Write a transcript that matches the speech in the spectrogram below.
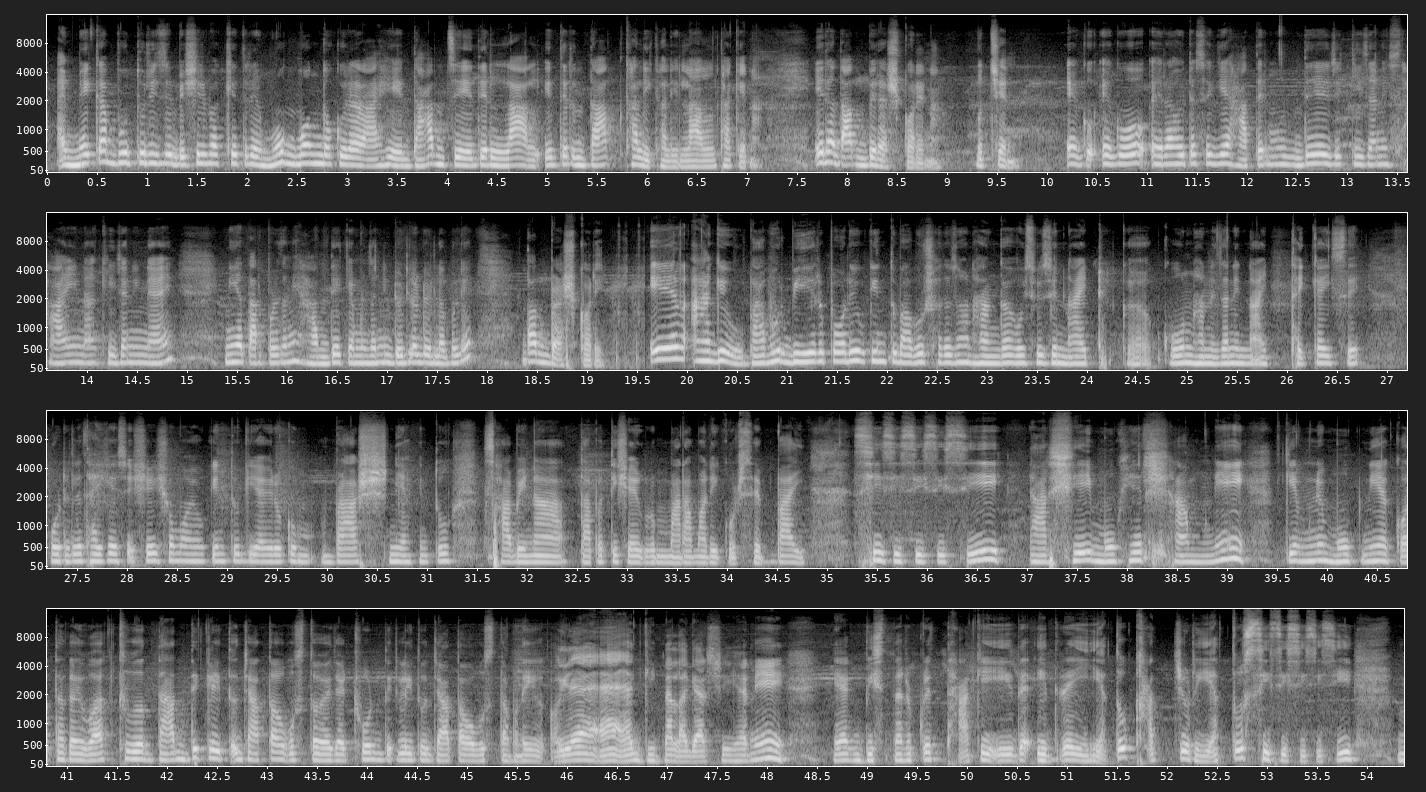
আর মেকআপ বুতুরি যে বেশিরভাগ ক্ষেত্রে মুখ বন্ধ করে রাহে দাঁত যে এদের লাল এদের দাঁত খালি খালি লাল থাকে না। এরা দাঁত বেরাস করে না বুঝছেন? এগো এগো এরা হইতেছে গিয়ে হাতের মধ্যে যে কি জানি ছাই না কি জানি নেয় নিয়ে তারপরে জানি হাত দিয়ে কেমন জানি ডইলা ডইলা বলে দাঁত ব্রাশ করে। এর আগেও বাবুর বিয়ের পরেও কিন্তু বাবুর সাথে যখন হাঙ্গা হয়েছে যে নাইট কোন হানে জানি নাইট থাইকাইছে হোটেলে থাইকাইছে, সেই সময়ও কিন্তু গিয়া এরকম ব্রাশ নিয়ে কিন্তু সাবিনা, তারপর তিসা এগুলো মারামারি করছে। বাই, সি সি সি সি সি আর সেই মুখের সামনে কেমনে মুখ নিয়ে কথা কয়? ওয়াক্তু দাঁত দেখলেই তো যাতা অবস্থা হয়ে যায়, ঠোঁট দেখলেই তো যাতা অবস্থা মানে ঘৃণা লাগে আর সেখানে এক বিছনার উপরে থাকে এরা এদের এত খাচ্চরে, এত সিসি সিসি সি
